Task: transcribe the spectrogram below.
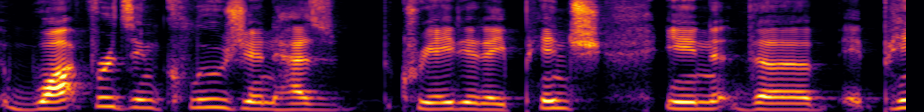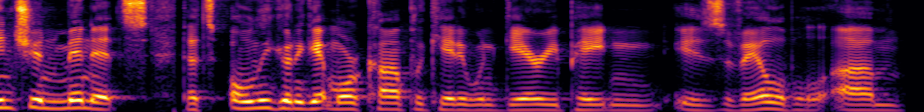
Watford's inclusion has created a pinch in the pinch in minutes that's only going to get more complicated when Gary Payton is available. Um,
